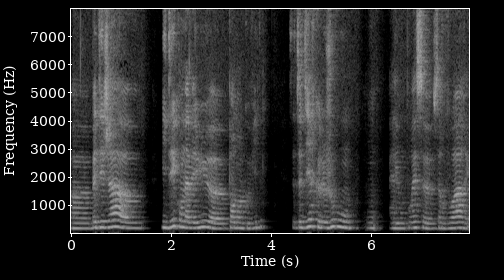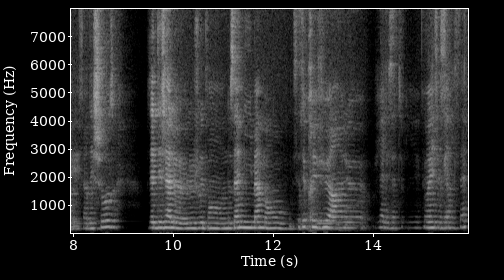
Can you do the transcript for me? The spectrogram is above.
bah, déjà, l'idée qu'on avait eue pendant le Covid, c'est de se dire que le jour où on, allez, on pourrait se, se, revoir et faire des choses, peut-être déjà le, le, jouer devant nos amis, maman. Ou... C'était prévu hein, le, via les ateliers que oui, j'organisais,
